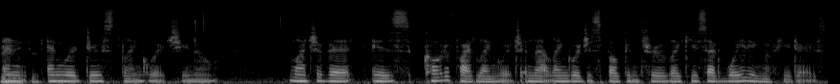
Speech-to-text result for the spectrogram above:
Very and good. and reduced language. You know, much of it is codified language, and that language is spoken through, like you said, waiting a few days,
